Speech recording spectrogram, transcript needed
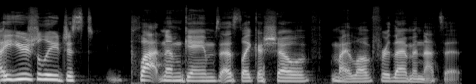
I usually just platinum games as like a show of my love for them, and that's it.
